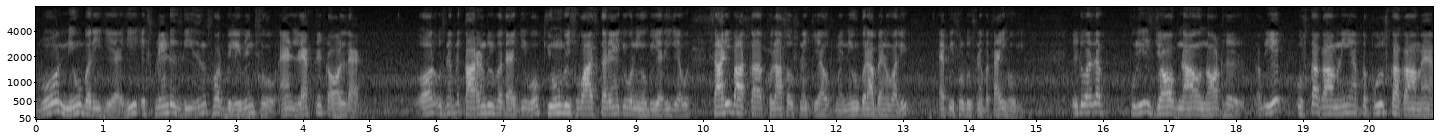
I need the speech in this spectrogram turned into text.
वो न्यू बरी गया। He explain his reason for believing so and left it all that और उसने अपने कारण भी बताया कि वो क्यों विश्वास करें कि वो न्यू बियरी गया। वो सारी बात का खुलासा उसने किया उसमें। न्यू ग्राबेन वाली एपिसोड उसने बताई होगी। It was a police job now not है अब ये उसका काम नहीं है, अब तो पुलिस का काम है।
